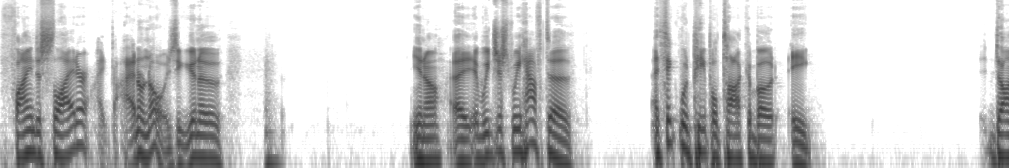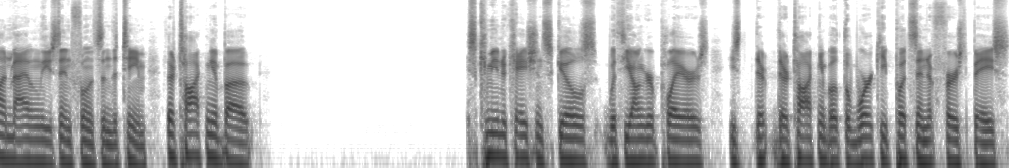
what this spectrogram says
find a slider? I, I don't know. Is he going to? You know, we just we have to. I think when people talk about a Don Mattingly's influence in the team, they're talking about his communication skills with younger players. He's they're, they're talking about the work he puts in at first base.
